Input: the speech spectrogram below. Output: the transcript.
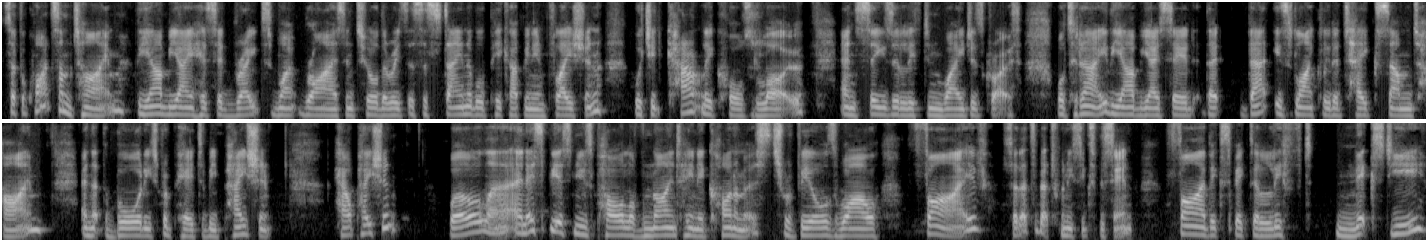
So, for quite some time, the RBA has said rates won't rise until there is a sustainable pickup in inflation, which it currently calls low, and sees a lift in wages growth. Well, today, the RBA said that that is likely to take some time and that the board is prepared to be patient. How patient? Well, uh, an SBS News poll of 19 economists reveals while five, so that's about 26%, five expect a lift next year,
